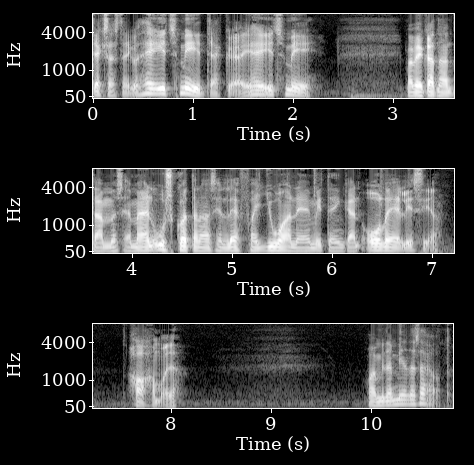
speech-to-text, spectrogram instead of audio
tiedätkö, sitä, niin kuin, hei, it's me, tiedätkö, hei, it's me. Mä vekataan tämmöisiä. Mä en usko, että nämä sen leffan juoneen mitenkään oleellisia hahmoja. Vai mitä mieltä sä oot?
